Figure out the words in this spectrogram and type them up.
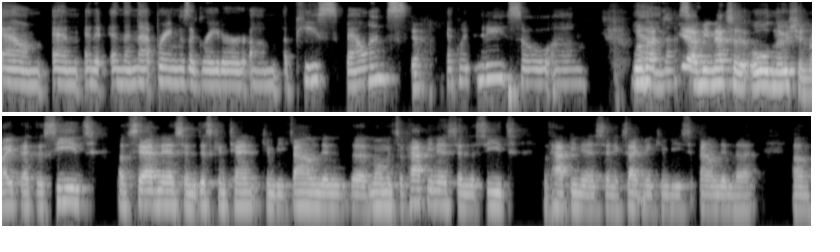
um, and and it, and then that brings a greater um, a peace, balance, yeah. equanimity. So um, well, yeah, that's, yeah, I mean that's an old notion, right? That the seeds of sadness and discontent can be found in the moments of happiness, and the seeds of happiness and excitement can be found in the um,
